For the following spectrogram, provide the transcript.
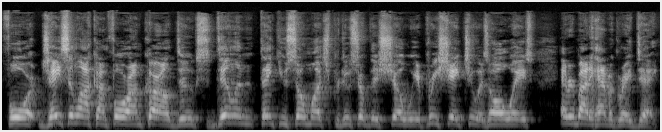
For Jason La Canfora, I'm Carl Dukes. Dylan, thank you so much, producer of this show. We appreciate you as always. Everybody, have a great day.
